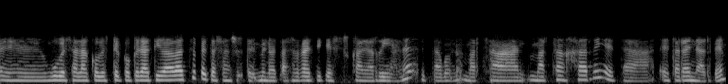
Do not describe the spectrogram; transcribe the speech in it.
e, gu bezalako beste kooperatiba batzuk eta san zuten, bueno, eta zergatik ez Euskal Herrian, eh? Eta bueno, martxan martxan jarri eta eta orain arte.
